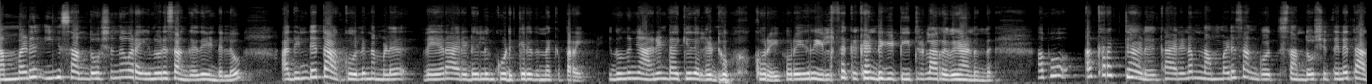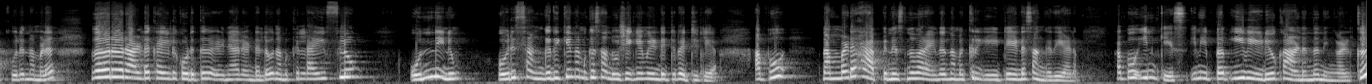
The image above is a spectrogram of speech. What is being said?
നമ്മുടെ ഈ സന്തോഷം എന്ന് പറയുന്ന ഒരു സംഗതി ഉണ്ടല്ലോ. അതിന്റെ താക്കോൽ നമ്മൾ വേറെ ആരുടെയും കൊടുക്കരുതെന്നൊക്കെ പറയും. ഇതൊന്നും ഞാൻ ഉണ്ടാക്കിയതല്ല കേട്ടോ. കുറേ കുറേ റീൽസൊക്കെ കണ്ട് കിട്ടിയിട്ടുള്ള അറിവ് കാണുന്നത്. അപ്പോൾ അത് കറക്റ്റാണ് കാരണം നമ്മുടെ സങ്കോ സന്തോഷത്തിന്റെ താക്കോൽ നമ്മൾ വേറെ ഒരാളുടെ കയ്യിൽ കൊടുത്തു കഴിഞ്ഞാലുണ്ടല്ലോ നമുക്ക് ലൈഫ് ലോങ് ഒന്നിനും ഒരു സംഗതിക്ക് നമുക്ക് സന്തോഷിക്കാൻ വേണ്ടിയിട്ട് പറ്റില്ല. അപ്പോൾ നമ്മുടെ ഹാപ്പിനെസ് എന്ന് പറയുന്നത് നമുക്ക് ക്രിയേറ്റ് ചെയ്യേണ്ട സംഗതിയാണ്. അപ്പോൾ ഇൻ കേസ് ഇനിയിപ്പം ഈ വീഡിയോ കാണുന്ന നിങ്ങൾക്ക്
